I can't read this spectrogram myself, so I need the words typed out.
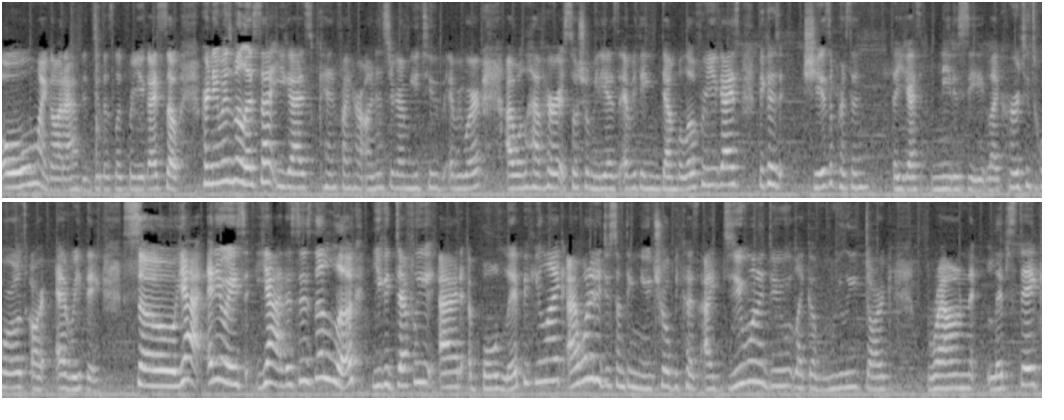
oh my god, I have to do this look for you guys. So her name is Melissa. You guys can find her on Instagram, YouTube, everywhere. I will have her social medias, everything down below for you guys because she is a person that you guys need to see. Like her tutorials are everything. So yeah, anyways, yeah, this is the look. You could definitely add a bold lip if you like. I wanted to do something neutral because I do want to do like a really dark brown lipstick.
